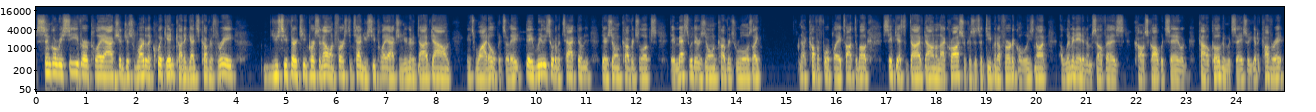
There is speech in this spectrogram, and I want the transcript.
single receiver play action, just running a quick in cut against cover three. You see 13 personnel on first and 10, you see play action, you're going to dive down. It's wide open. So they they really sort of attack them, their zone coverage looks. They mess with their zone coverage rules, like that cover four play I talked about. Safety has to dive down on that crosser because it's a deep enough vertical. He's not eliminated himself, as Carl Scott would say or Kyle Kogan would say. So you got to cover it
